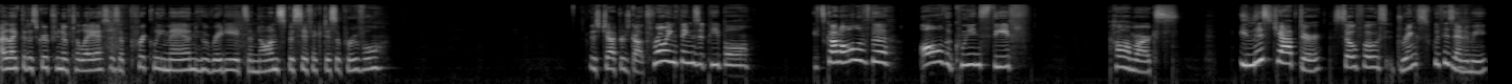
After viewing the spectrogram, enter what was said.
I like the description of Teleus as a prickly man who radiates a non-specific disapproval. This chapter's got throwing things at people. It's got all of the all the Queen's Thief hallmarks. In this chapter, Sophos drinks with his enemy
